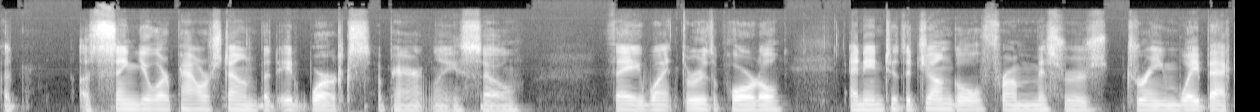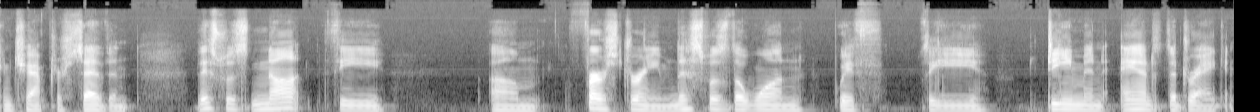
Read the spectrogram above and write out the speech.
a a singular power stone, but it works apparently. So they went through the portal and into the jungle from Mishra's dream way back in chapter 7. This was not the um, first dream. This was the one with the demon and the dragon.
